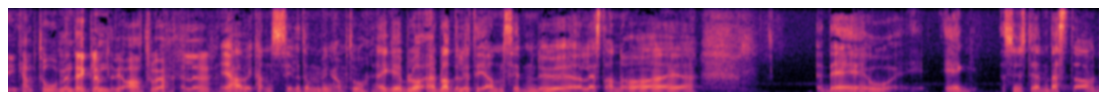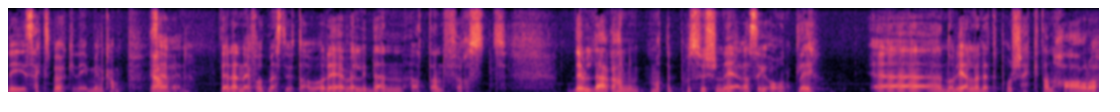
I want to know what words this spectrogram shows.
Min kamp 2, men det glemte vi av, tror jeg. Eller Ja, vi kan si litt om Min kamp 2. Jeg, jeg bladde litt igjen siden du eh, leste den, og jeg, det er jo Jeg syns det er den beste av de seks bøkene i Min kamp-serien. Det er den jeg har fått mest ut av. Og det er vel i den at han først Det er vel der han måtte posisjonere seg ordentlig eh, når det gjelder dette prosjektet han har. da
